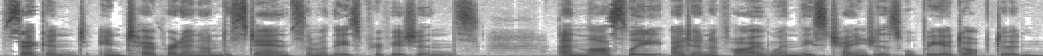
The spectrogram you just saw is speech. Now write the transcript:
Second, interpret and understand some of these provisions. And lastly, identify when these changes will be adopted.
